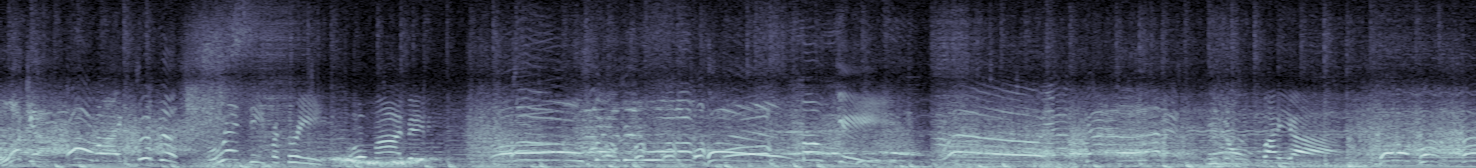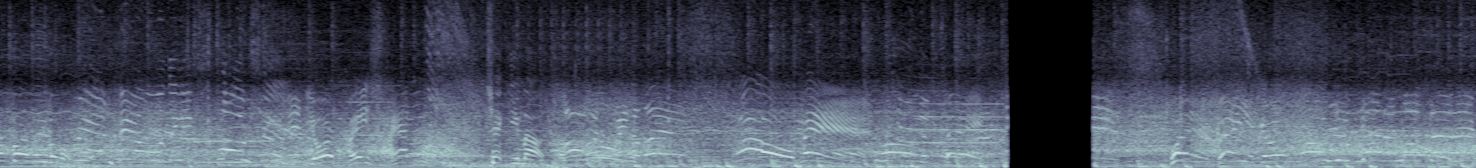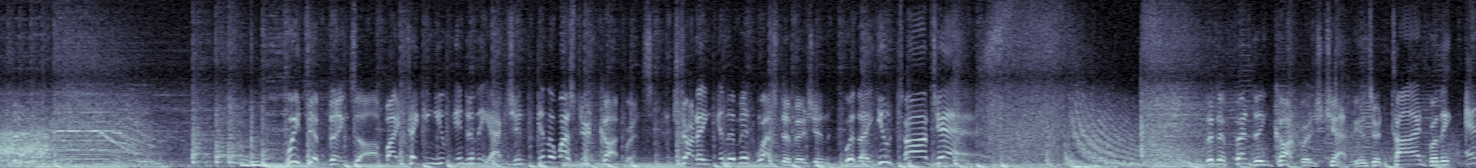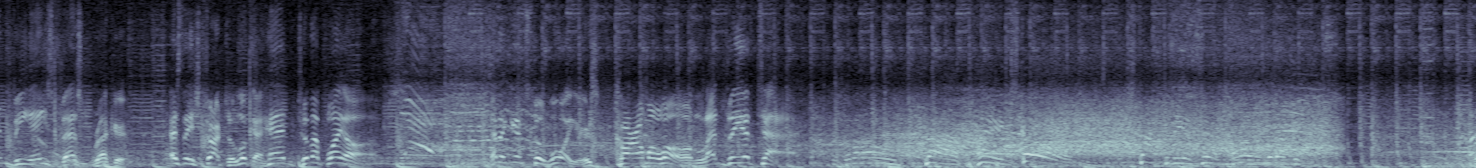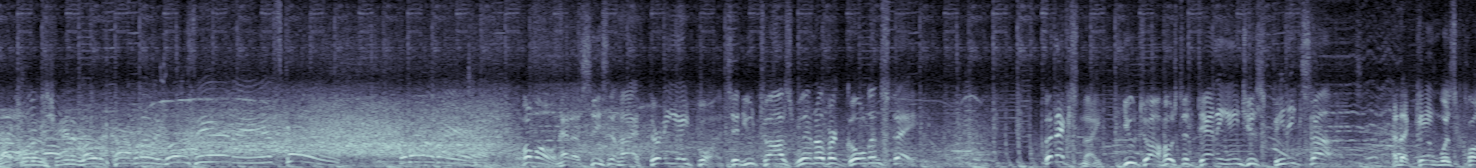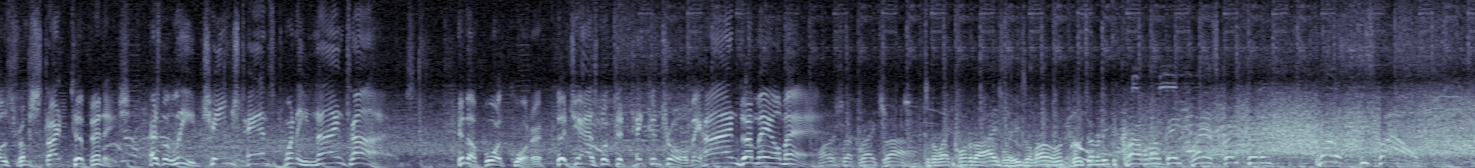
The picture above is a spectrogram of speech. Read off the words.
Look out! Oh, my goodness! Renty for three. Oh, my baby. Oh, baby, what a pull! Mookie! Oh, you gotta love it. He's on fire. What a block! Unbelievable! Grant Hill with the explosion. In your face, Admiral. Check him out. Oh, tip things off by taking you into the action in the Western Conference, starting in the Midwest Division with the Utah Jazz. The defending conference champions are tied for the NBA's best record as they start to look ahead to the playoffs. And against the Warriors, Karl Malone led the attack. Malone, drive, hang, score. Stopped to the assist. Malone with it. Right corner to Shannon, low to Karl Malone. He rolls in Malone had a season-high 38 points in Utah's win over Golden State. The next night, Utah hosted Danny Ainge's Phoenix Suns. And the game was close from start to finish as the lead changed hands 29 times. In the fourth quarter, the Jazz looked to take control behind the mailman. Watershut right side to the right corner to Eisley. He's alone. Goes underneath the Karl Malone gate. Plans great finish. Count it. He's fouled.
